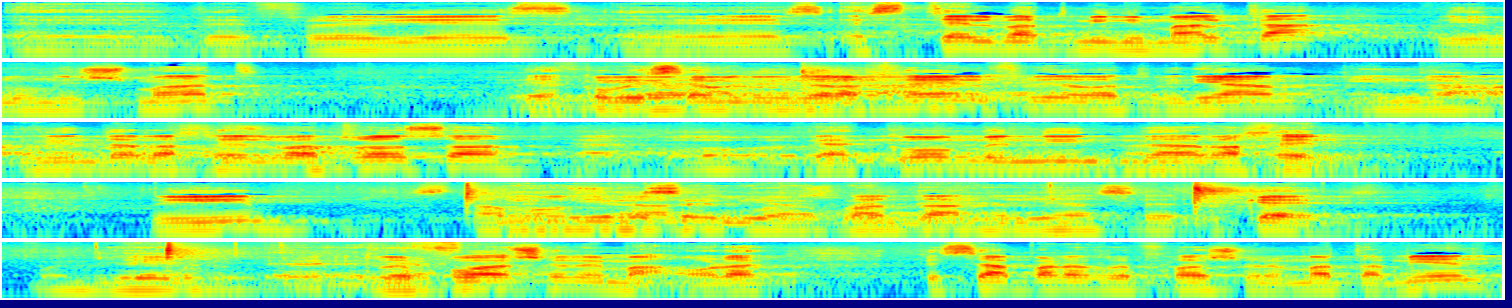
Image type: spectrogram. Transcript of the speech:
eh, de Freddy es, es Estel Bat Milimalka, Lilun Ishmat, Jacob Isabel Linda Rachel, Frida Bat Miriam, Linda Rachel Bat Rosa, Jacob Ben Linda Rachel. Y estamos Eliab nos falta Eli. Elías, El- ¿qué? Eh, Refuah Shelema, ahora que sea para Refuah Shelema también,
